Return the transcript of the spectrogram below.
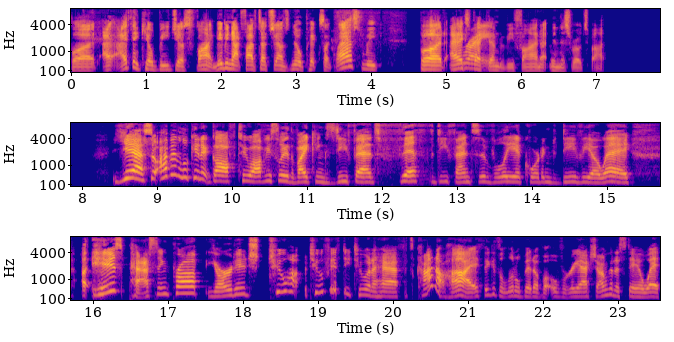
but I, I think he'll be just fine. Maybe not five touchdowns, no picks like last week, but I expect Right. them to be fine in this road spot. Yeah, so I've been looking at Goff too. Obviously, the Vikings defense, fifth defensively, according to DVOA. Uh, his passing prop yardage, two, 252 and a half. It's kind of high. I think it's a little bit of an overreaction. I'm going to stay away.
